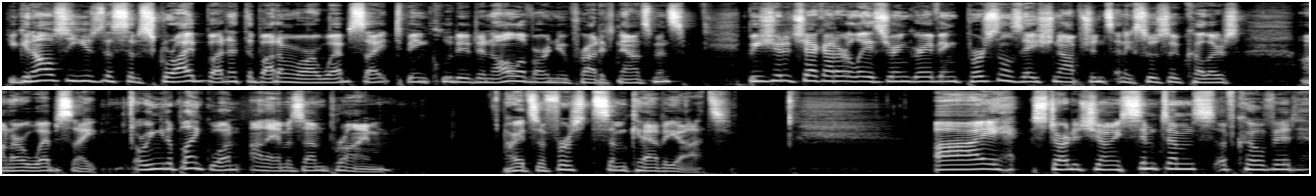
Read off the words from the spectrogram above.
You can also use the subscribe button at the bottom of our website to be included in all of our new product announcements. Be sure to check out our laser engraving, personalization options, and exclusive colors on our website, or you can get a blank one on Amazon Prime. All right, so first, some caveats. I started showing symptoms of COVID.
